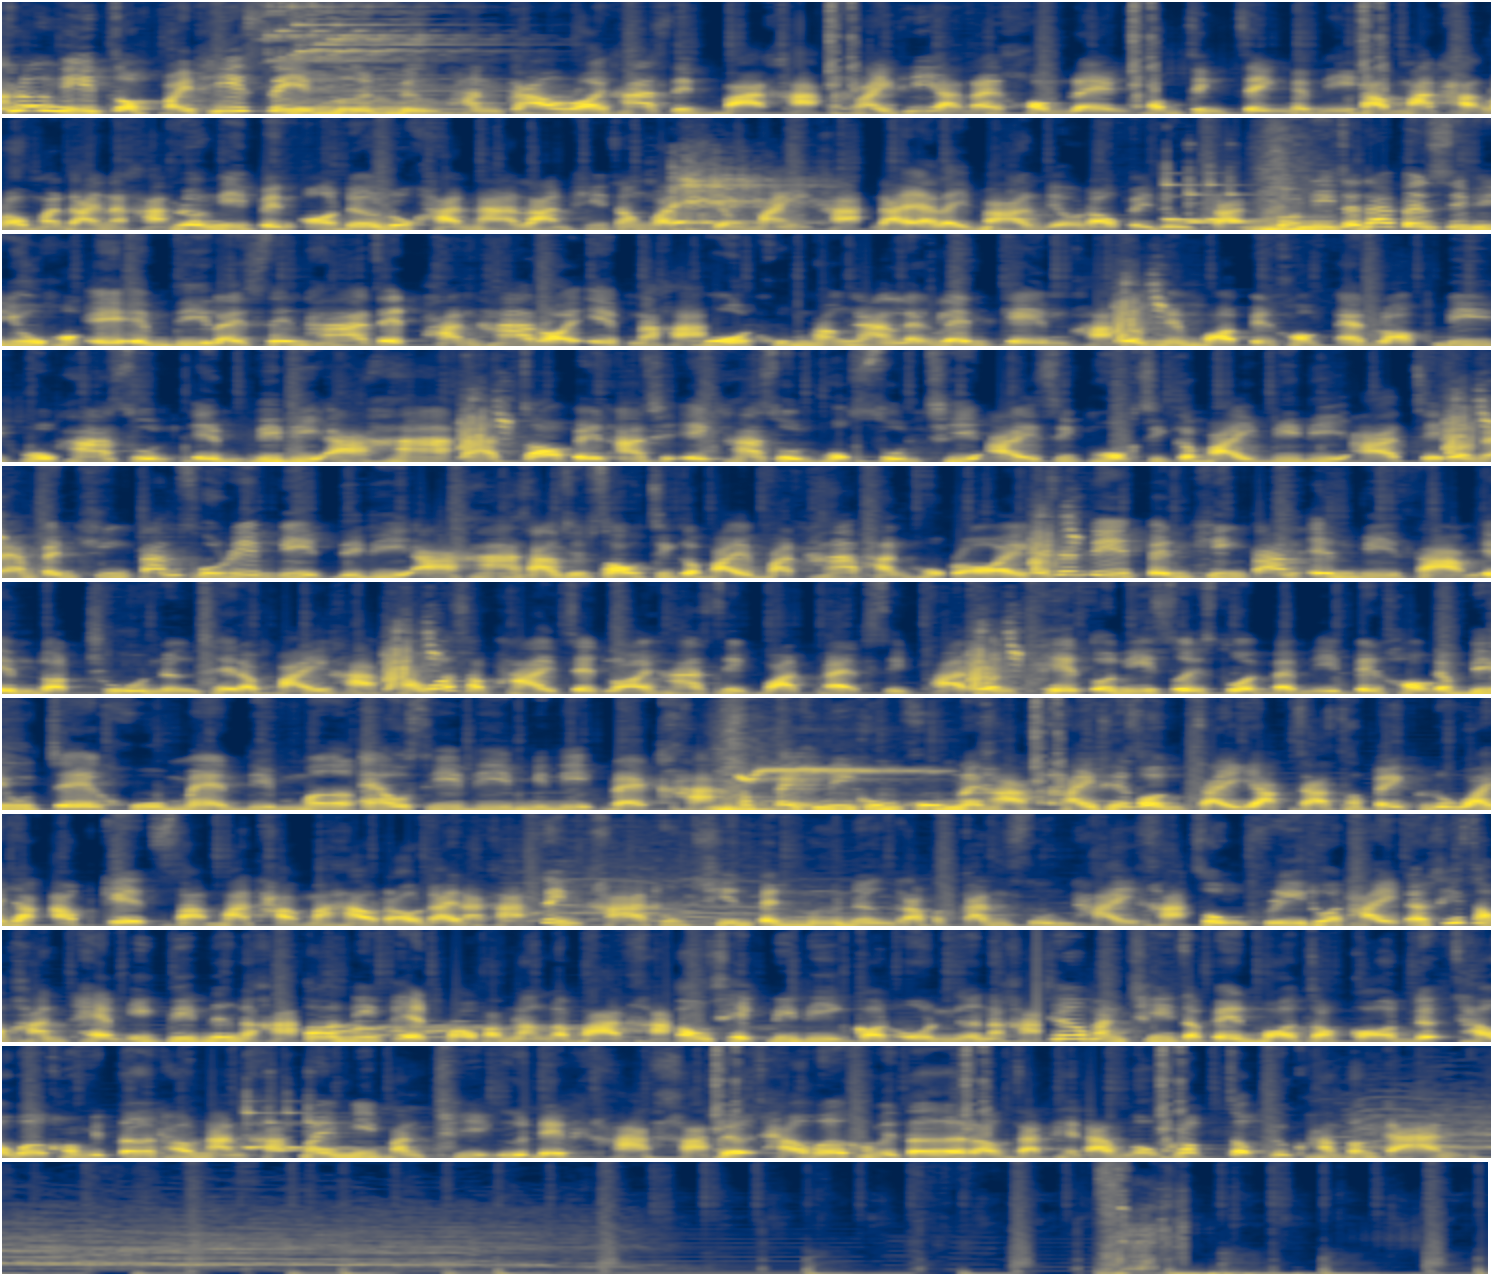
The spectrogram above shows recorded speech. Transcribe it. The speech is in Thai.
เครื่องนี้จบไปที่ 41,950 บาทค่ะ ใครที่อยากได้คอมแรงคอมเจ๋งๆ แบบนี้สามารถทักเรามาได้นะคะ เครื่องนี้เป็นออเดอร์ลูกค้าหน้าร้านที่จังหวัดเชียงใหม่ค่ะ ได้อะไรบ้างเดี๋ยวเราไปดูกัน ตัวนี้จะได้เป็น CPU ของ AMD Ryzen 5 7500F นะคะ โหดคุ้มทั้งงานและเล่นเกมค่ะ ส่วนเมมบอร์ดเป็นของ Adlock D650M DDR5 การ์ดจอเป็น RTX 5060 Ti 16 GB DDR7 ส่วนแรมเป็น Kingston Fury Beat DDR5 32 GB บัต5,600 SSD เป็น Kingston NV3 M.2 1 TB ค่ะ Power Supply 750 วัตต์ 80พัทส่วนเคสตัวนี้สวยๆ แบบนี้เป็นของ WJ Coolman Dimmer LCD Mini Back ค่ะ สเปคนี้คุ้มๆเลยค่ะ ใครที่สนใจอยากจัดสเปค หรือว่าอยากอัปเกรดสามารถทักมาหาเราได้นะคะ สินค้าทุกชิ้นเป็นมือหนึ่งรับประกันศูนย์ไทยค่ะ ส่งฟรีทั่วไทย แล้วที่สำคัญแถมอีกนิดนึงนะคะ ตอนนี้เพจปอกำลังระบาดค่ะ ต้องเช็คดีๆก่อนโอนเงินนะคะ ชื่อบัญชีจะเป็นบจก The Tower Computer เตอร์เท่านั้นค่ะ ไม่มีบัญชีอื่นเด็ดขาดค่ะ The Tower Computer เราจัดให้ตามงบครบจบทุกความต้องการ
